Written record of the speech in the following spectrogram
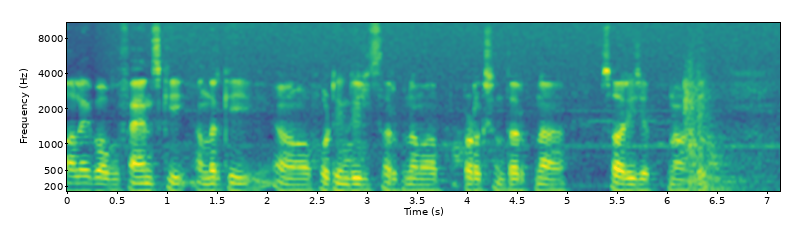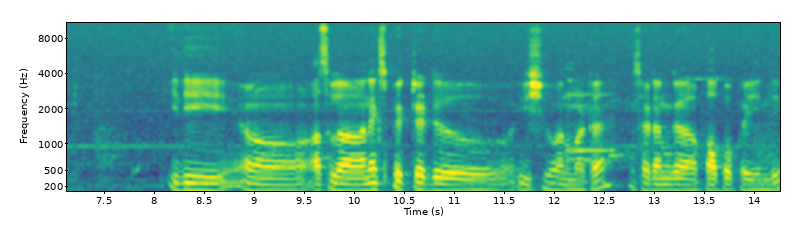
బాలయ్య బాబు ఫ్యాన్స్కి అందరికీ ఫోర్టీన్ రీల్స్ తరఫున మా ప్రొడక్షన్ తరఫున సారీ చెప్తున్నామండి. ఇది అసలు అన్ఎక్స్పెక్టెడ్ ఇష్యూ అనమాట సడన్గా పాపప్ అయ్యింది.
